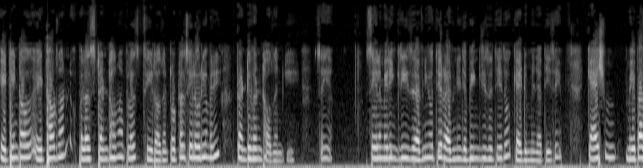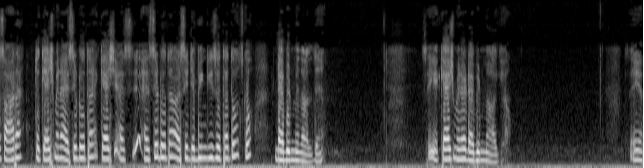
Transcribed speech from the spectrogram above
eighteen eight thousand plus ten thousand plus three thousand total sale ہو رہی ہے میری ٹوینٹی ون تھاؤزینڈ کی، صحیح ہے؟ سیل میری انکریز ریونیو ہوتی ہے ریونیو جب بھی انکریز ہوتی ہے تو کریڈٹ میں جاتی ہے صحیح کیش میرے پاس آ رہا ہے تو کیش میرا ایسڈ ہوتا ہے کیش ایسڈ ہوتا ہے ایسڈ جب بھی انکریز ہوتا ہے تو اس کو ڈیبٹ میں ڈالتے ہیں صحیح ہے کیش میرا ڈیبٹ میں آ گیا صحیح ہے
